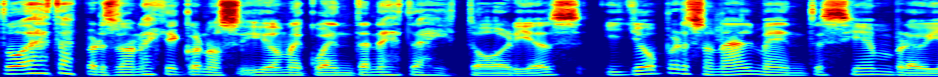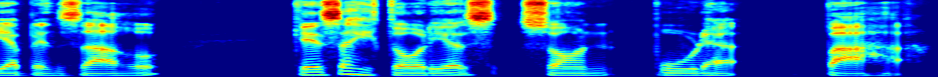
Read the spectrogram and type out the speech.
todas estas personas que he conocido me cuentan estas historias y yo personalmente siempre había pensado que esas historias son pura paja.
